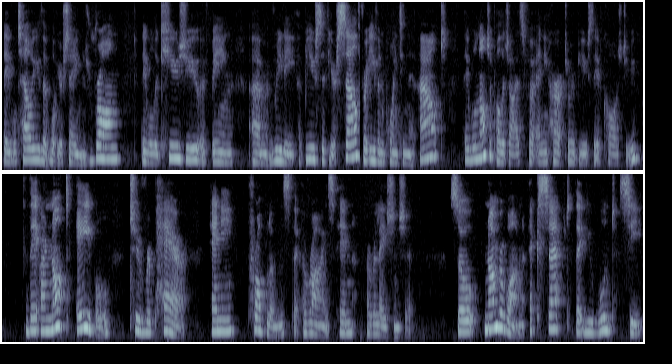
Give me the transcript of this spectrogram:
They will tell you that what you're saying is wrong. They will accuse you of being um, really abusive yourself for even pointing it out. They will not apologize for any hurt or abuse they have caused you. They are not able to repair any problems that arise in a relationship. So, number one, accept that you won't see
